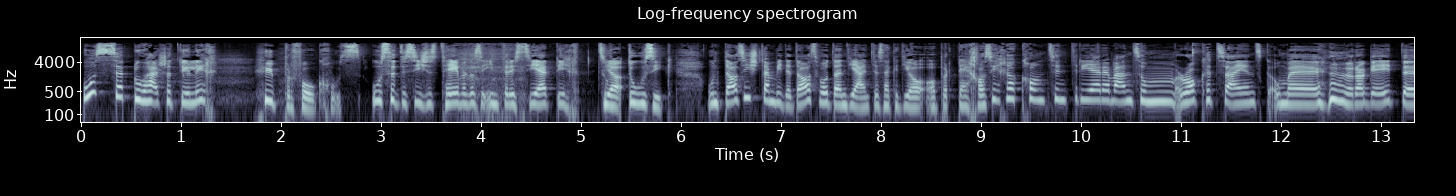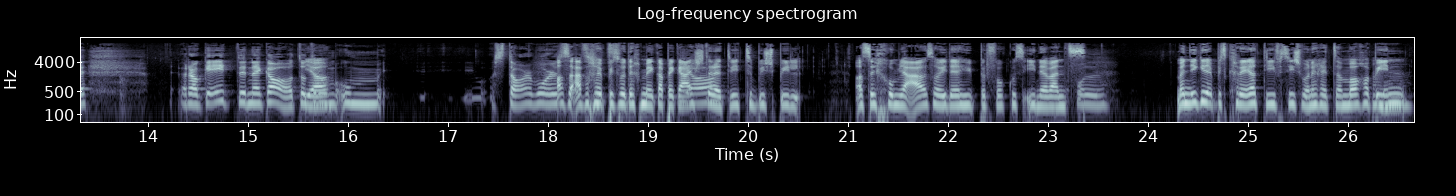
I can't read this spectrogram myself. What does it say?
Ausser du hast natürlich Hyperfokus. Ausser das ist ein Thema, das interessiert dich zu Ja. tausend. Und das ist dann wieder das, wo dann die einen sagen, ja, aber der kann sich ja konzentrieren, wenn es um Rocket Science, um äh, Raketen, Raketen geht oder Ja. um, um Star Wars. Also einfach etwas, was dich mega begeistert, wie zum Beispiel, also ich komme ja auch so in den Hyperfokus rein, wenn's, Voll. wenn irgendetwas Kreatives ist, was ich jetzt am machen bin, Mhm.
